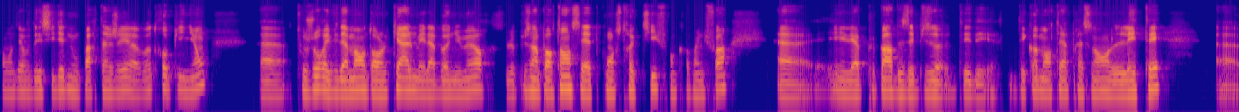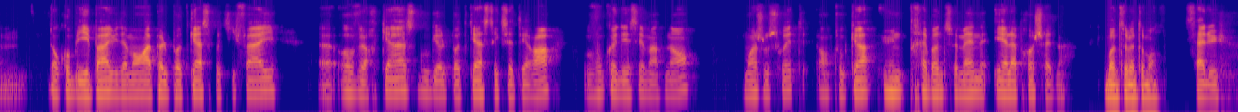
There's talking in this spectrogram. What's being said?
comment dire, vous décidez de nous partager euh, votre opinion. Euh, toujours évidemment dans le calme et la bonne humeur. Le plus important, c'est être constructif, encore une fois. et la plupart des épisodes, des, des, commentaires précédents l'étaient. donc, n'oubliez pas, évidemment, Apple Podcast, Spotify, Overcast, Google Podcast, etc. Vous connaissez maintenant. Moi, je vous souhaite en tout cas une très bonne semaine et à la prochaine. Bonne semaine tout le monde. Salut.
